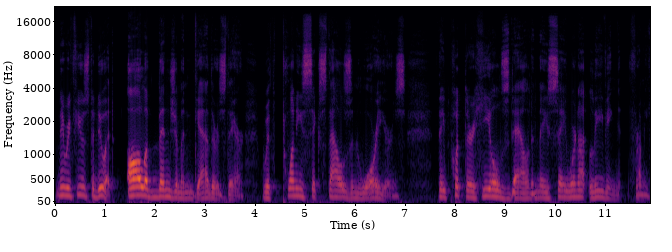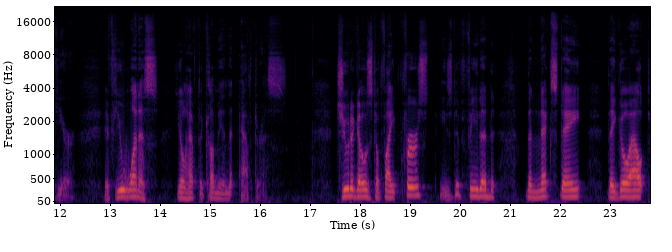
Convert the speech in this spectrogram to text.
And they refuse to do it. All of Benjamin gathers there with 26,000 warriors. They put their heels down and they say, We're not leaving from here. If you want us, you'll have to come in after us. Judah goes to fight first. He's defeated. The next day, they go out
